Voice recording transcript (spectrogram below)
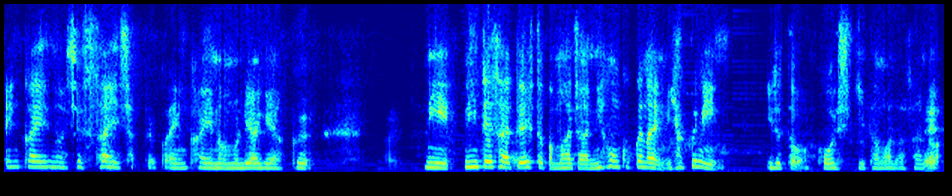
宴会の主催者というか宴会の盛り上げ役はい。に認定されている人がまあじゃあ日本国内に100人いると公式玉田さんが、ね。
